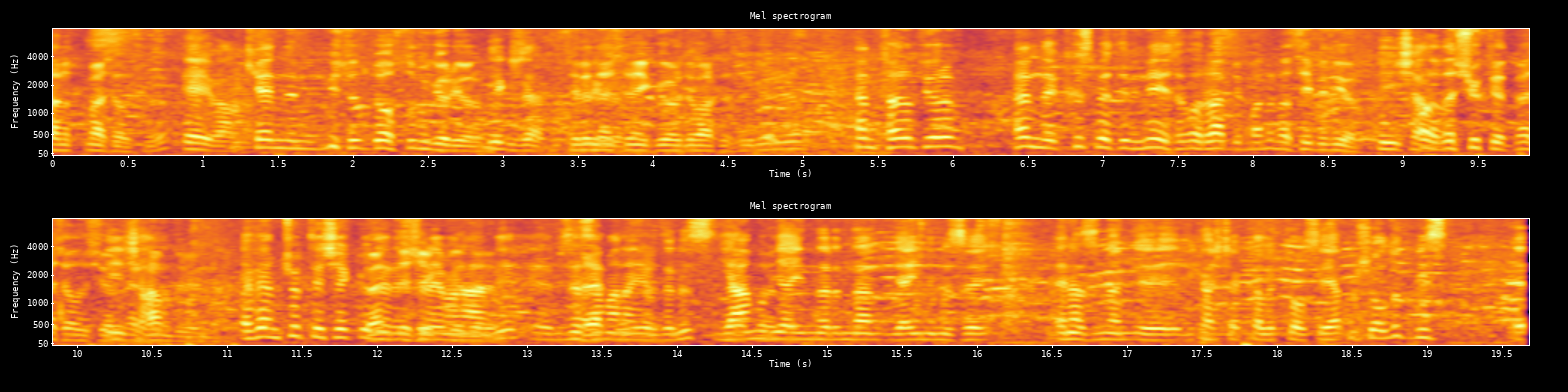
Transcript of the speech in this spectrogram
tanıtmaya çalışıyorum. eyvallah. Kendim bir sürü dostumu görüyorum. Ne güzel. ne Seneden güzel. seneye gördüğüm arkadaşları görüyorum. Hem tanıtıyorum hem de kısmetimin neyse o Rabbim bana nasip ediyor. İnşallah. Orada şükretmeye çalışıyorum İnşallah. elhamdülillah. Efendim çok teşekkür Ben ederiz teşekkür Süleyman ederim. abi. Ee, bize Ayaklarınıza zaman sağlık. ayırdınız. Yağmur Ayaklarınıza yayınlarından yayınımızı en azından e, birkaç dakikalık da olsa yapmış olduk. Biz e,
